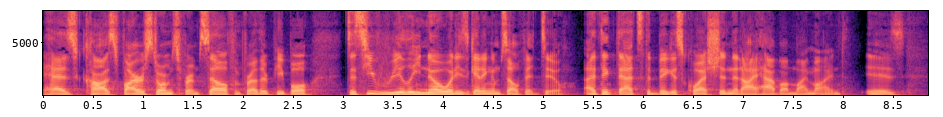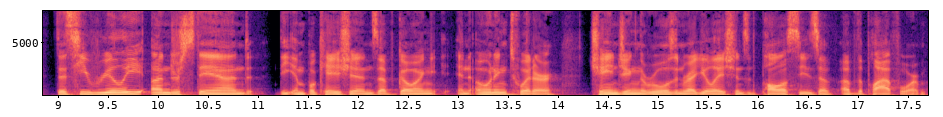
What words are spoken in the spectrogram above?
has caused firestorms for himself and for other people. Does he really know what he's getting himself into? I think that's the biggest question that I have on my mind is does he really understand the implications of going and owning Twitter, changing the rules and regulations and policies of, of the platform?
